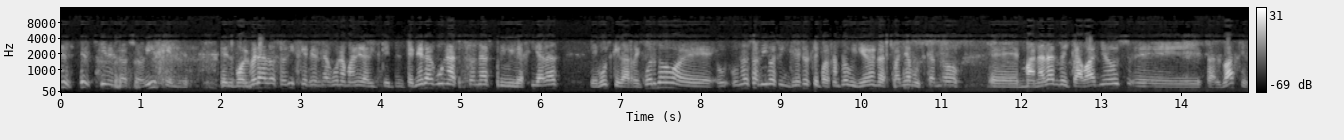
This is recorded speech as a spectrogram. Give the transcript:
el, los orígenes, el volver a los orígenes de alguna manera, el que tener algunas zonas privilegiadas de búsqueda. Recuerdo eh, unos amigos ingleses que, por ejemplo, vinieron a España buscando eh, manadas de caballos eh, salvajes.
